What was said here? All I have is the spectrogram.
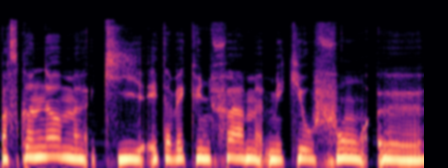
Parce qu'un homme qui est avec une femme, mais qui au fond euh,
